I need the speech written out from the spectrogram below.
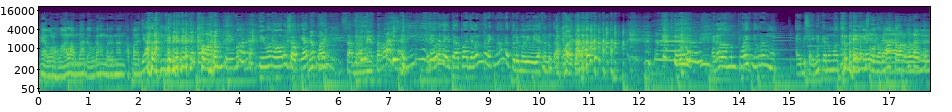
eh walau alam lah da urang meureunan apa jalan ka warung teh mah teh mah ka warung sok ya. Ya paling sabra meter lah anjing. ada orang nggak itu apa jalan merek naon atuh deh meuli uyah kan untuk apa jalan karena lamun poeknya orang mau Ayo bisa ini kan motor dah enak geus boga motor orang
